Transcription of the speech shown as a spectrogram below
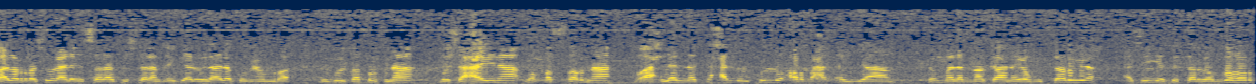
قال الرسول عليه الصلاة والسلام اجعلوا هلالكم عمرة. يقول فطفنا وسعينا وقصرنا وأحللنا التحلل كله أربعة أيام. ثم لما كان يوم التروية عشية التروية الظهر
